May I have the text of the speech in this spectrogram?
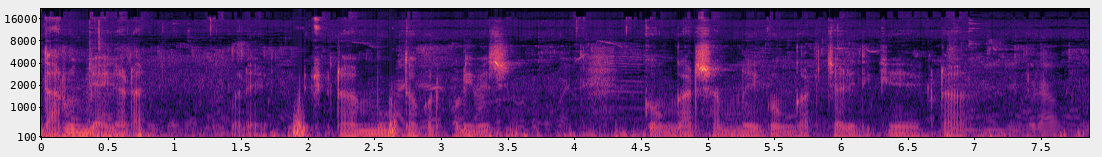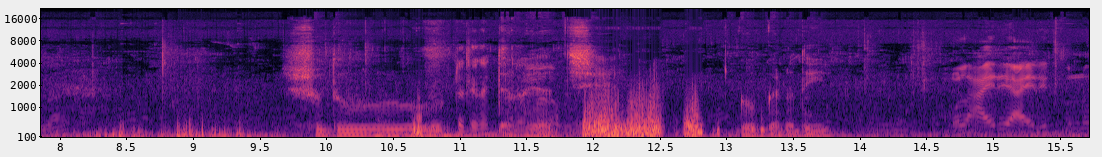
দারুণ জায়গাটা মানে একটা মুগ্ধকর পরিবেশ। গঙ্গার সামনে গঙ্গার চারিদিকে একটা শুধু দেখা যাচ্ছে গঙ্গা নদী। কোনো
